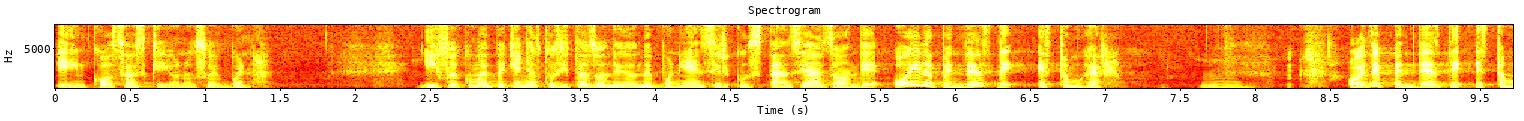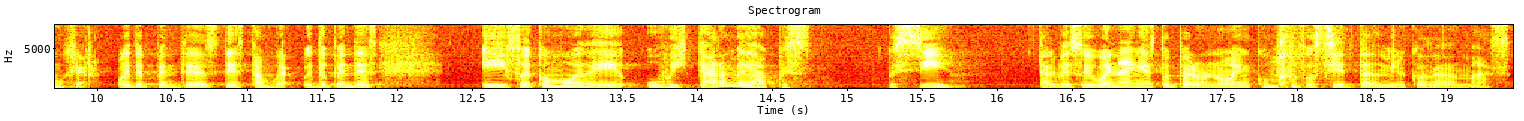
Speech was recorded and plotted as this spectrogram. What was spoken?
en cosas que yo no soy buena. Y fue como en pequeñas cositas donde Dios me ponía en circunstancias donde hoy dependes de esta mujer. Mm. Hoy dependes de esta mujer. Hoy dependes de esta mujer. Hoy dependes. Y fue como de ubicarme a, pues, pues sí, tal vez soy buena en esto, pero no en como 200 mil cosas más.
